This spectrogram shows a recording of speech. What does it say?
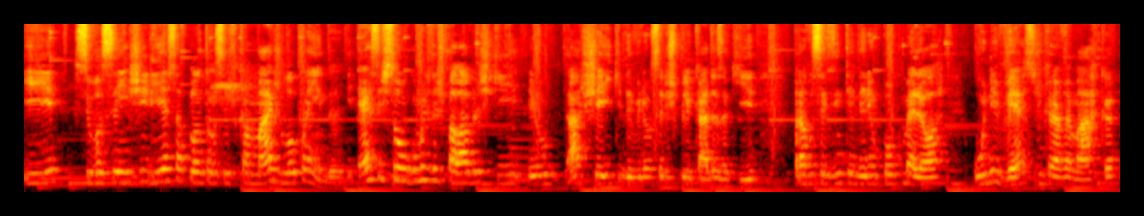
e se você ingerir essa planta você fica mais louco ainda. Essas são algumas das palavras que eu achei que deveriam ser explicadas aqui para vocês entenderem um pouco melhor o universo de Marca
